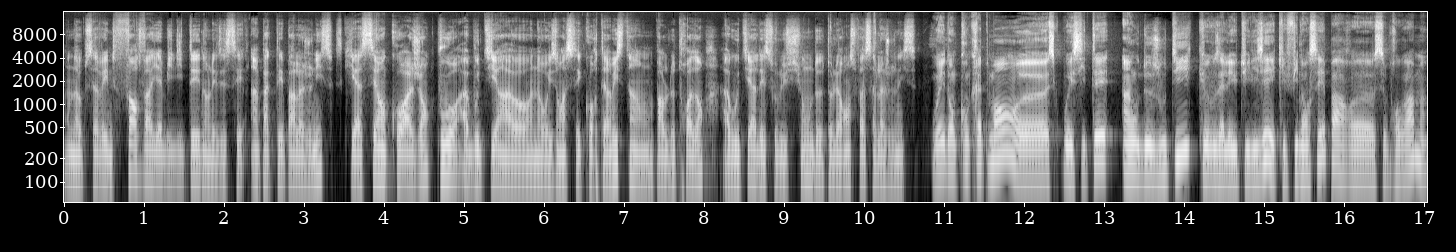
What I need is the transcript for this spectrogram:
on a observé une forte variabilité dans les essais impactés par la jaunisse, ce qui est assez encourageant pour aboutir à un horizon assez court-termiste, hein, on parle de trois ans, aboutir à des solutions de tolérance face à la jaunisse. Oui, donc concrètement, euh, est-ce que vous pouvez citer un ou deux outils que vous allez utiliser et qui est financé par euh, ce programme?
